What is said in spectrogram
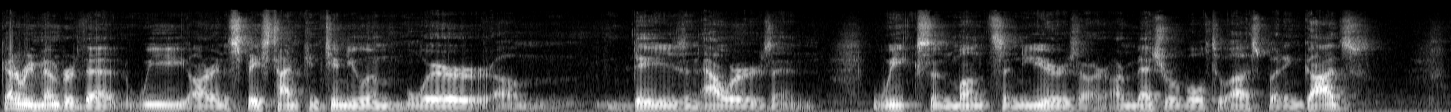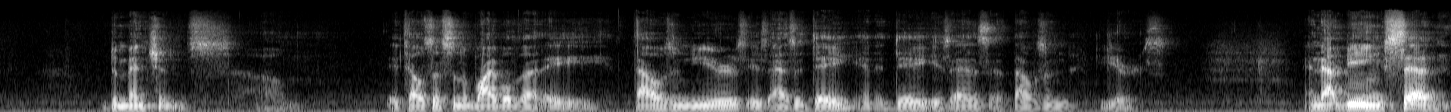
got to remember that we are in a space-time continuum where um, days and hours and weeks and months and years are, are measurable to us, but in God's dimensions, um, it tells us in the Bible that a thousand years is as a day, and a day is as a thousand years. And that being said,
